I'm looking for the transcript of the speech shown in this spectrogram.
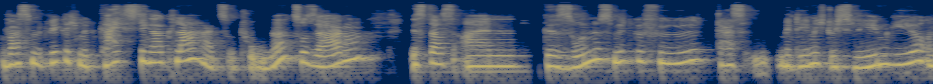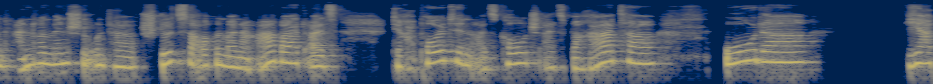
was mit wirklich mit geistiger Klarheit zu tun, ne? zu sagen, Ist das ein gesundes Mitgefühl, das, mit dem ich durchs Leben gehe und andere Menschen unterstütze, auch in meiner Arbeit als Therapeutin, als Coach, als Berater? Oder ja,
